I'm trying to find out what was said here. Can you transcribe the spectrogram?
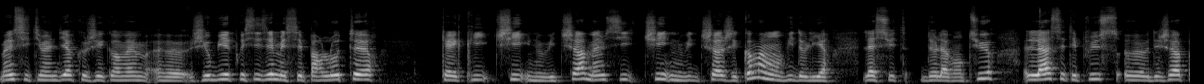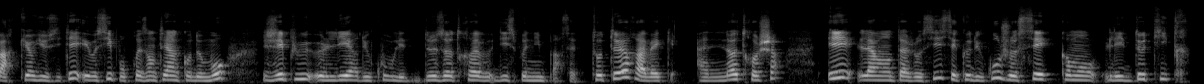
même si tu viens de dire que j'ai quand même, euh, j'ai oublié de préciser, mais c'est par l'auteur qu'a écrit Chi Inuvicha, même si Chi j'ai quand même envie de lire la suite de l'aventure. Là, c'était plus euh, déjà par curiosité et aussi pour présenter un Kodomo. J'ai pu lire du coup les deux autres œuvres disponibles par cet auteur avec un autre chat. Et l'avantage aussi, c'est que du coup, je sais comment les deux titres,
